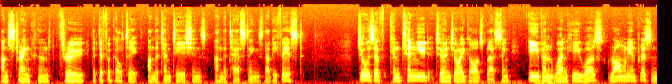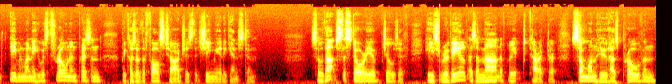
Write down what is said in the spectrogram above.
and strengthened through the difficulty and the temptations and the testings that he faced. Joseph continued to enjoy God's blessing even when he was wrongly imprisoned, even when he was thrown in prison because of the false charges that she made against him. So that's the story of Joseph. He's revealed as a man of great character, someone who has proven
